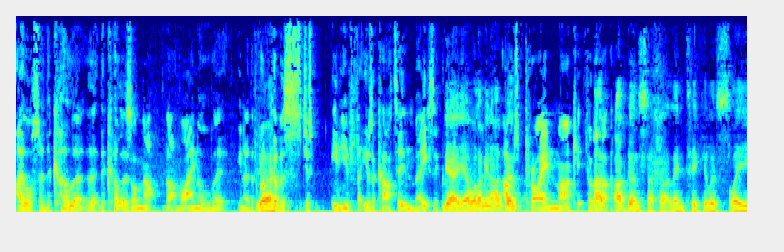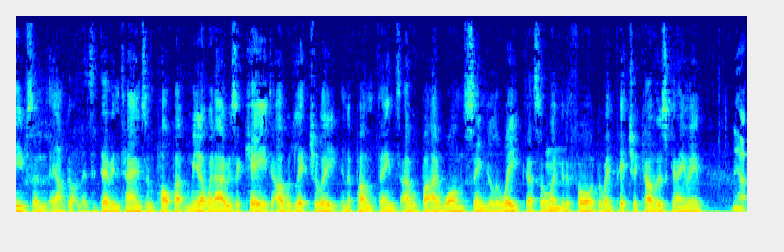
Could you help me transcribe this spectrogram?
I also the color the, the colors on that that vinyl the you know the front Yeah. covers just in your face it was a cartoon basically yeah, yeah. Well, I mean, I've I done, was prime market for that I've, I've done stuff like lenticular sleeves, and I've got there's a Devin Townsend pop up. You know, when I was a kid, I would literally in the punk things, I would buy one single a week. That's all I Mm. could afford. But when picture covers came in, yeah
